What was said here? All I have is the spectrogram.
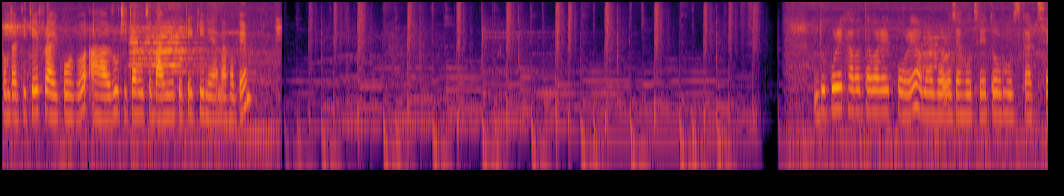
সন্ধ্যার দিকেই ফ্রাই করব। আর রুটিটা হচ্ছে বাইরে থেকে কিনে আনা হবে। দুপুরে খাবার দাবারের পরে আমার বড় যা হচ্ছে তরমুজ কাটছে,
